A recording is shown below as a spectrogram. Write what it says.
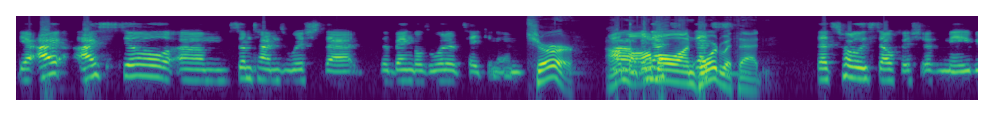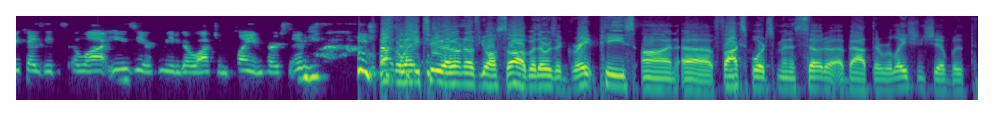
Yeah, I I still um, sometimes wish that the Bengals would have taken him. Sure, I'm, Um, I'm all on board with that. That's totally selfish of me because it's a lot easier for me to go watch him play in person. By the way, too, I don't know if you all saw, but there was a great piece on uh, Fox Sports Minnesota about the relationship with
